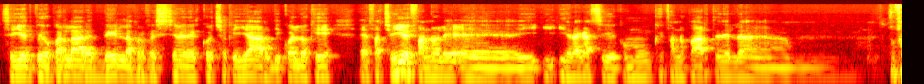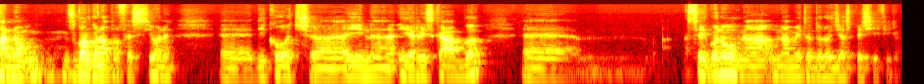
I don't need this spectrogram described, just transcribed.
se io devo parlare della professione del coach OKR, di quello che eh, faccio io e fanno le, eh, i, i, ragazzi che comunque fanno parte del... Fanno, svolgono la professione eh, di coach eh, in, in Risk Hub, eh, seguono una, una, metodologia specifica.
